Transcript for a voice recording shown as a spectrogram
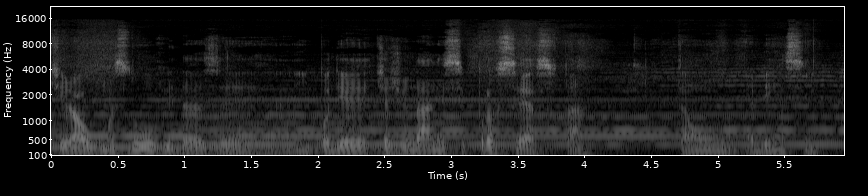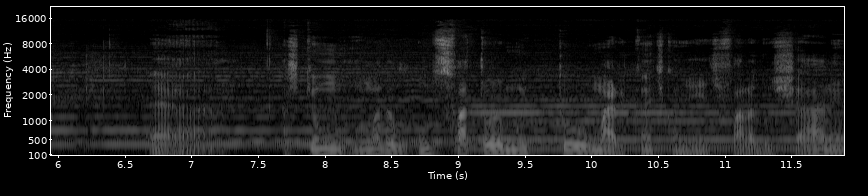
tirar algumas dúvidas é, e poder te ajudar nesse processo, tá? Então é bem assim. É, Acho que um, um dos fatores muito marcantes quando a gente fala do chá, né,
